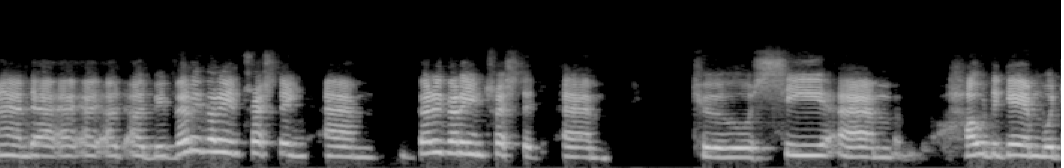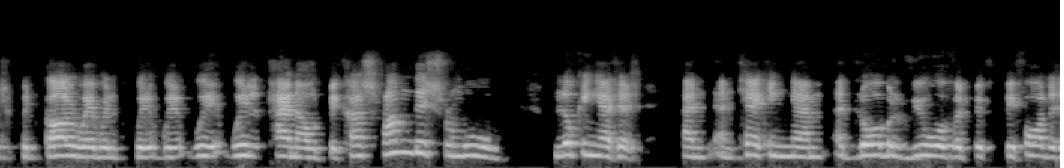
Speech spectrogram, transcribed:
and uh, I, would be very, very interesting, um, very, very interested um, to see um, how the game with, with Galway will, will, will, will, pan out because from this remove, looking at it and, and taking um, a global view of it before the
